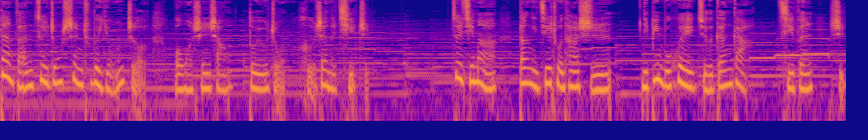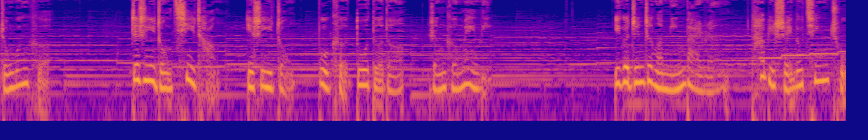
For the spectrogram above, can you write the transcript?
但凡最终胜出的勇者，往往身上都有种和善的气质。最起码，当你接触他时，你并不会觉得尴尬，气氛始终温和。这是一种气场，也是一种不可多得的人格魅力。一个真正的明白人，他比谁都清楚，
